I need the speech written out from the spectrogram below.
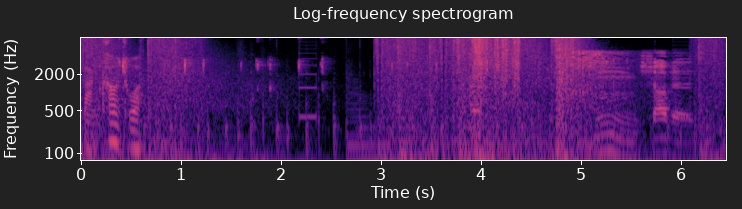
หลังเข้าชัวร์ Mm, Chavez. เร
